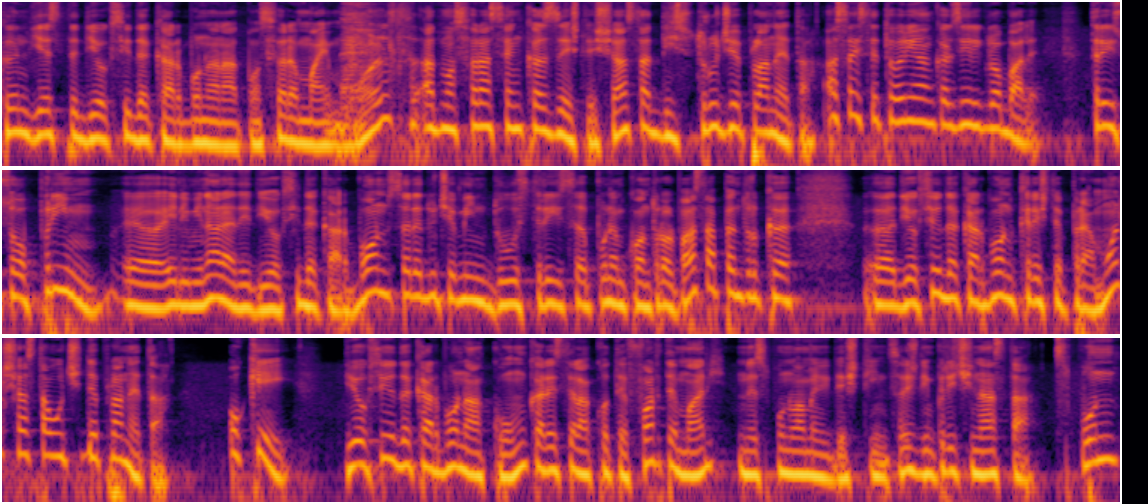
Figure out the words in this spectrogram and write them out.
când este dioxid de carbon în atmosferă mai mult, atmosfera se încălzește și asta distruge planeta. Asta este teoria încălzirii globale. Trebuie să oprim uh, eliminarea de dioxid de carbon, să reducem industrii, să punem control pe asta, pentru că uh, dioxidul de carbon crește prea mult și asta ucide planeta. Ok, dioxidul de carbon acum, care este la cote foarte mari, ne spun oamenii de știință și din pricina asta spun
